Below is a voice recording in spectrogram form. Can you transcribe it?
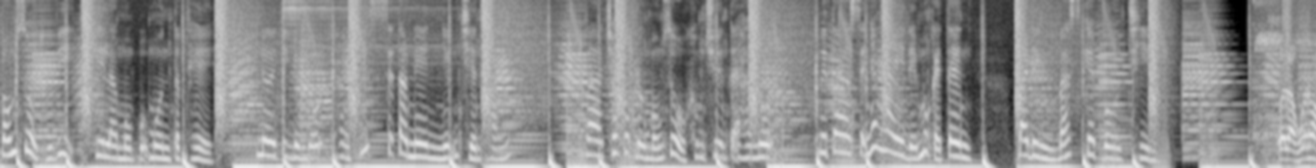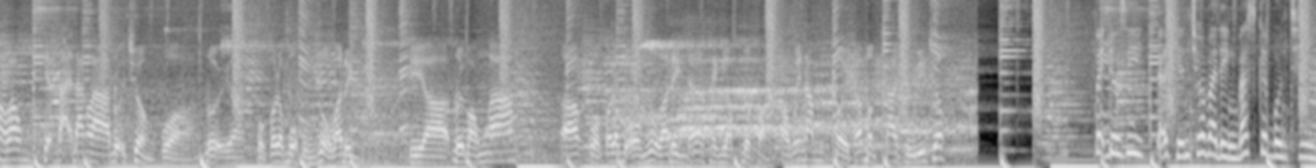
Bóng rổ thú vị khi là một bộ môn tập thể, nơi tình đồng đội thăng khít sẽ tạo nên những chiến thắng. Và trong cộng đồng bóng rổ không chuyên tại Hà Nội, người ta sẽ nhắc ngay đến một cái tên, Ba Đình Basketball Team. Tôi là Nguyễn Hoàng Long, hiện tại đang là đội trưởng của đội ờ, của câu lạc bộ bóng rổ Ba Đình. Thì uh, đội bóng uh, của câu lạc bộ bóng rổ Ba Đình đã được thành lập được khoảng 60 năm bởi các bậc cha chú đi trước. Vậy điều gì đã khiến cho Ba Đình Basketball Team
